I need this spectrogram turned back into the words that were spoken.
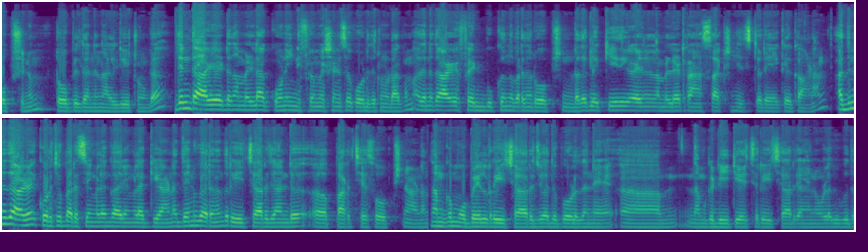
ഓപ്ഷനും ടോപ്പിൽ തന്നെ നൽകിയിട്ടുണ്ട്. ഇതിന് താഴെയായിട്ട് നമ്മളുടെ അക്കൗണ്ട് ഇൻഫർമേഷൻസ് കൊടുത്തിട്ടുണ്ടാകും. അതിന് താഴെ ഫെഡ് ബുക്ക് എന്ന് പറയുന്ന ഒരു ഓപ്ഷൻ ഉണ്ട്. അത് ക്ലിക്ക് ചെയ്ത് കഴിഞ്ഞാൽ നമ്മളുടെ ട്രാൻസാക്ഷൻ ഹിസ്റ്ററിയൊക്കെ കാണാം. അതിന് താഴെ കുറച്ച് പരസ്യങ്ങളും കാര്യങ്ങളൊക്കെയാണ്. ദെൻ വരുന്നത് റീചാർജ് ആൻഡ് പർച്ചേസ് ഓപ്ഷനാണ് നമുക്ക് മൊബൈൽ റീചാർജ് അതുപോലെ തന്നെ നമുക്ക് ഡി ടി എച്ച് റീചാർജ് അങ്ങനെയുള്ള വിവിധ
